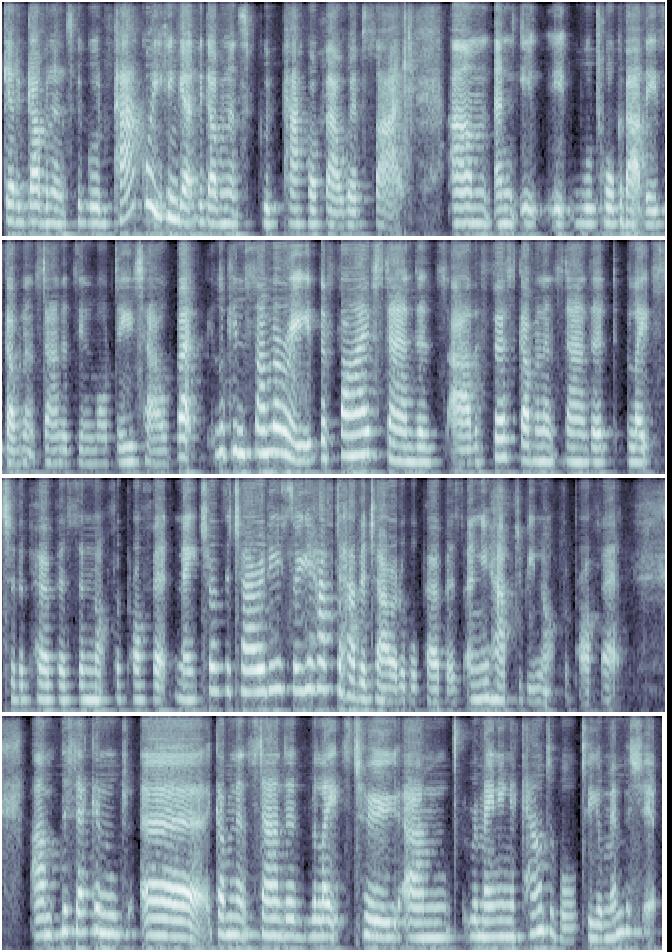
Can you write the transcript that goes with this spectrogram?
get a Governance for Good pack or you can get the Governance for Good pack off our website um, and it, it will talk about these governance standards in more detail. But look, in summary, the five standards are the first governance standard relates to the purpose and not-for-profit nature of the charity. So you have to have a charitable purpose and you have to be not-for-profit. Um, the second uh, governance standard relates to um, remaining accountable to your membership.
